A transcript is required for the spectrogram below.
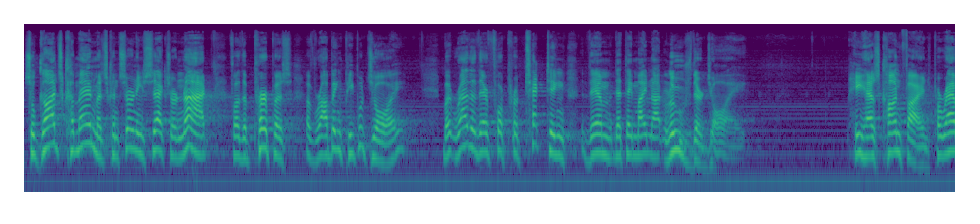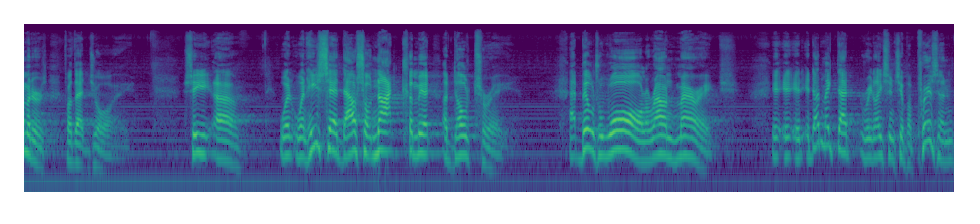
So God's commandments concerning sex are not for the purpose of robbing people joy, but rather they're for protecting them that they might not lose their joy. He has confines, parameters for that joy. See, uh, when, when he said, Thou shalt not commit adultery, that builds a wall around marriage. It, it, it doesn't make that relationship a prison,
